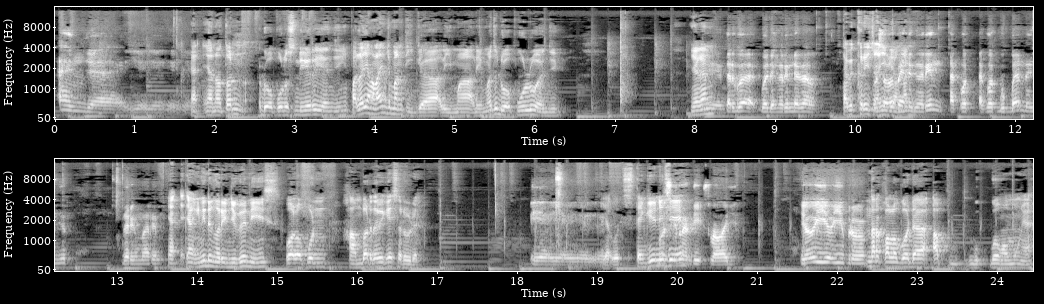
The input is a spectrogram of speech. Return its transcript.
Anjay iya iya iya yang, yang nonton 20 sendiri anjing. Padahal yang lain cuma 3, 5, 5 itu 20 anjing. Ya kan? Iya, ntar gua gua dengerin deh kal tapi cringe anjing jangan. dengerin takut takut beban anjir dari kemarin. Yang, yang ini dengerin juga nih walaupun hambar tapi kayak seru dah iya iya iya iya. Ya uts. Thank you sih sih nanti slow aja yoi yoi bro. Ntar kalau gue udah up gue ngomong ya.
